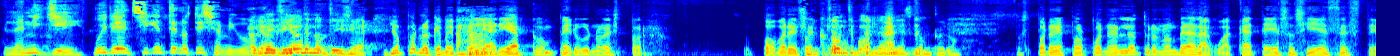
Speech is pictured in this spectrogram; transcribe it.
El anille. Muy bien, siguiente noticia, amigo. Ok, Yo- siguiente yo- noticia. Yo por lo que me Ajá. pelearía con Perú no es por su pobreza, ¿Por qué te pelearías con Perú? pues por, por ponerle otro nombre al aguacate, eso sí es este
